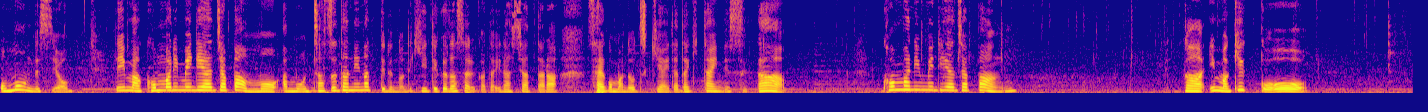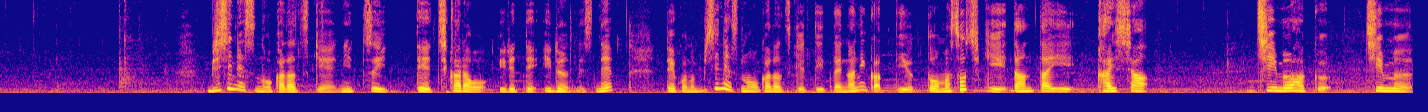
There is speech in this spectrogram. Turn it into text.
思うんですよ。で今こんまりメディアジャパンもあもう雑談になってるので聞いてくださる方いらっしゃったら最後までお付き合いいただきたいんですがこんまりメディアジャパンが今結構ビジネスのお片付けについて力を入れているんですね。でこのビジネスのお片付けって一体何かっていうと、まあ、組織団体会社チームワークチーム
